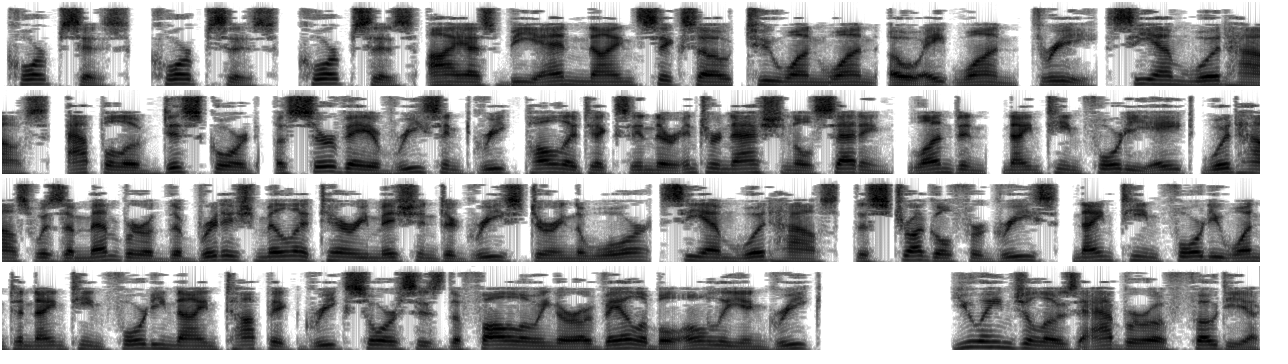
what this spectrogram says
Corpses, Corpses, Corpses. ISBN 960-211-081-3 C. M. Woodhouse House, Apple of Discord, A Survey of Recent Greek Politics in Their International Setting, London, 1948 Woodhouse was a member of the British military mission to Greece during the war C. M. Woodhouse, The Struggle for Greece, 1941–1949 Topic Greek sources The following are available only in Greek Euangelos Abarof Photia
